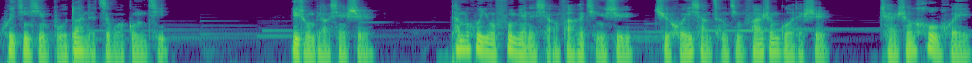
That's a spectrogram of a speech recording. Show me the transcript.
会进行不断的自我攻击。一种表现是，他们会用负面的想法和情绪去回想曾经发生过的事。产生后悔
